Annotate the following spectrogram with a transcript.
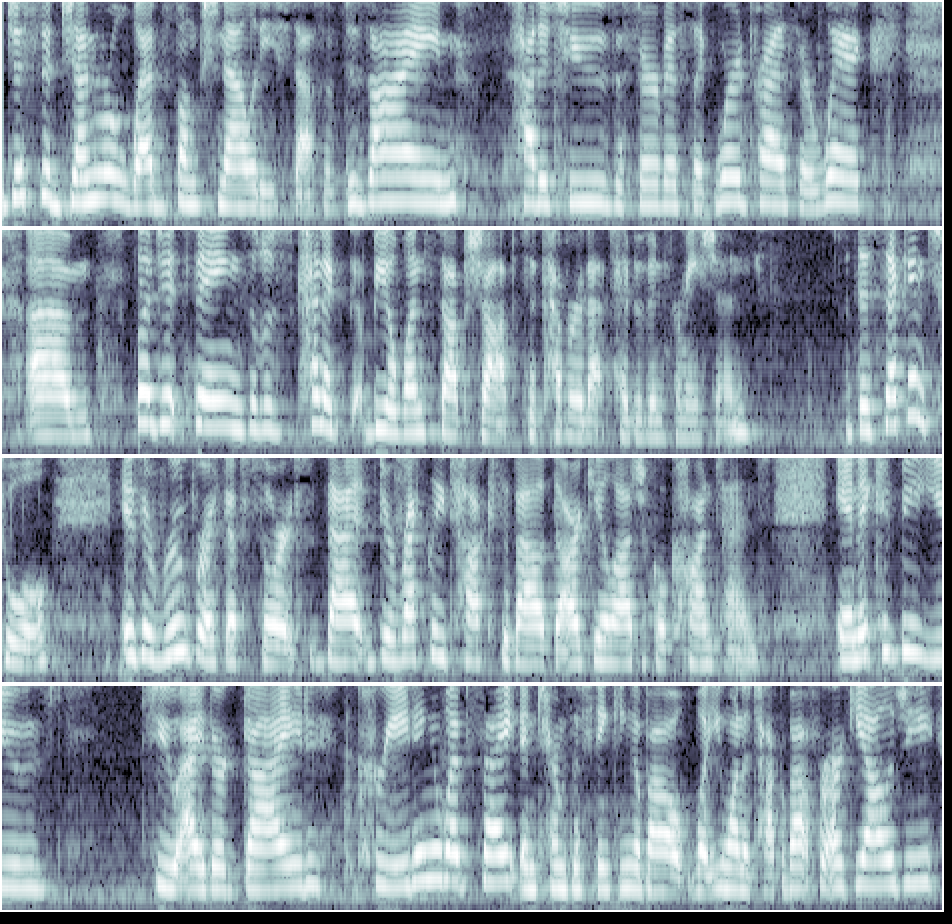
just the general web functionality stuff of design, how to choose a service like WordPress or Wix, um, budget things. It'll just kind of be a one stop shop to cover that type of information. The second tool is a rubric of sorts that directly talks about the archaeological content. And it could be used to either guide creating a website in terms of thinking about what you want to talk about for archaeology,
